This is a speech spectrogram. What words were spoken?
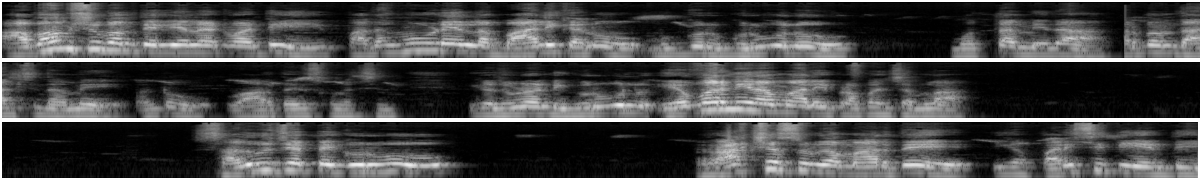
అభం శుభం తెలియనటువంటి పదమూడేళ్ళ బాలికను ముగ్గురు గురువులు మొత్తం మీద గర్భం దాల్చిందామే అంటూ వార్త తీసుకుని వచ్చింది. ఇక చూడండి గురువులు ఎవరిని నమ్మాలి ఈ ప్రపంచంలో? చదువు చెప్పే గురువు రాక్షసుడుగా మారితే ఇక పరిస్థితి ఏంటి?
